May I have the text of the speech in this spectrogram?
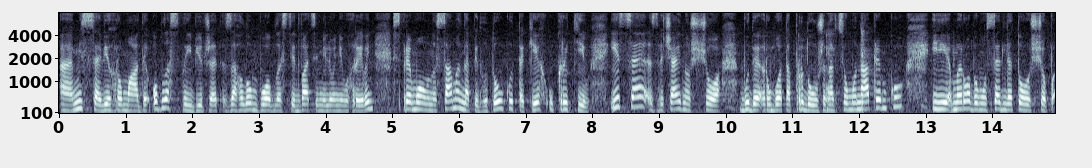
Е, Місцеві громади, обласний бюджет загалом в області 20 мільйонів гривень спрямовано саме на підготовку таких укриттів. І це звичайно, що буде робота продовжена в цьому напрямку. І ми робимо все для того, щоб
